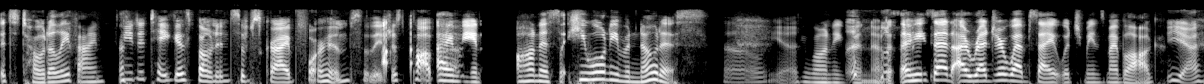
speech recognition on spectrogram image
it's totally fine." You need to take his phone and subscribe for him so they just pop I up. mean, honestly, he won't even notice. Oh yeah. He won't even notice. He said, "I read your website, which means my blog." Yeah.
